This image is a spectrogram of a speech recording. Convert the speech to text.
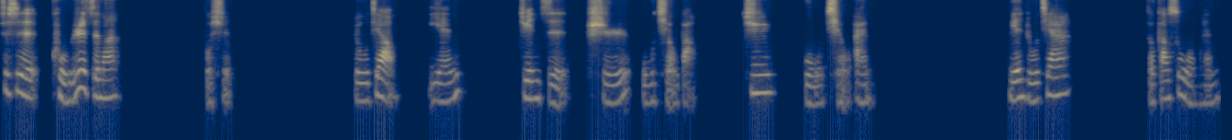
这是苦日子吗？不是。儒教言：君子食无求饱，居无求安。连儒家都告诉我们，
